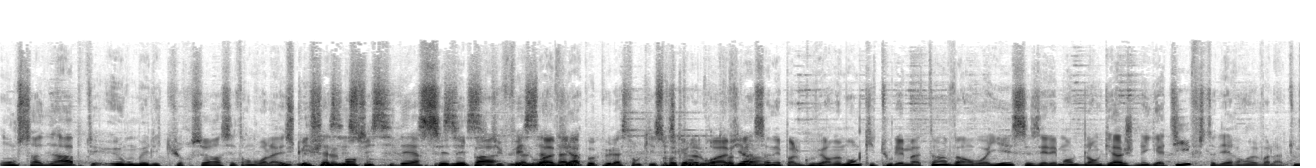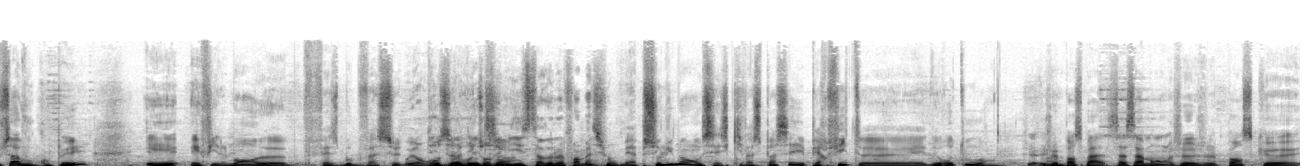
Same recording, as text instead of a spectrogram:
On s'adapte et on met les curseurs à cet endroit-là. Est-ce que Mais ça, c'est finalement, suicidaire. ce Si- n'est si pas tu fais la ça, loi Avia la population qui se Parce que la loi contre Avia, toi. ça n'est pas le gouvernement qui tous les matins va envoyer ces éléments de langage négatifs, c'est-à-dire euh, voilà tout ça vous coupez et, et finalement euh, Facebook va se Oui, en gros, c'est le retour du ça. ministère de l'Information. Mais absolument, c'est ce qui va se passer. Perfit euh, est de retour. Je, je pense pas. Sincèrement, je, je pense que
